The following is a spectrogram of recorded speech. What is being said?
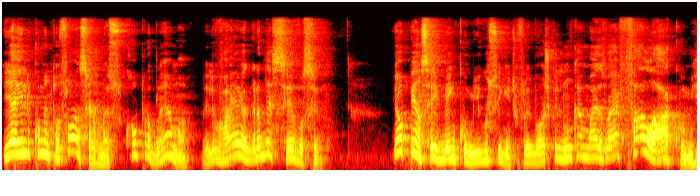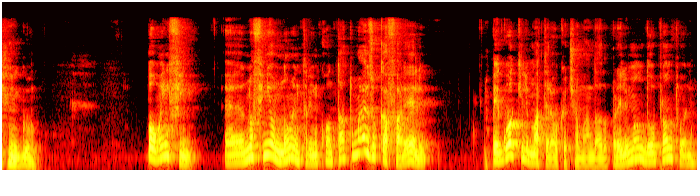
E aí ele comentou, falou, ah, Sérgio, mas qual o problema? Ele vai agradecer você. Eu pensei bem comigo o seguinte, eu falei, bom, acho que ele nunca mais vai falar comigo. Bom, enfim, é, no fim eu não entrei em contato, mas o Cafarelli pegou aquele material que eu tinha mandado para ele e mandou para o Antônio.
